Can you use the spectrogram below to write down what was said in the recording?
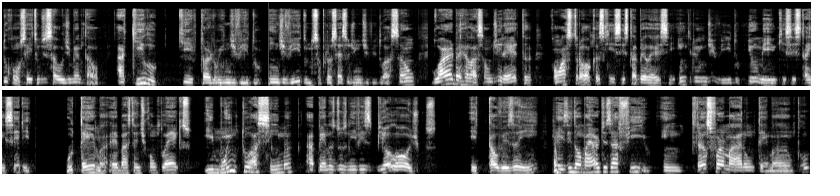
do conceito de saúde mental. Aquilo que torna o indivíduo indivíduo no seu processo de individuação guarda relação direta com as trocas que se estabelece entre o indivíduo e o meio que se está inserido. O tema é bastante complexo e muito acima apenas dos níveis biológicos. E talvez aí resida o maior desafio em transformar um tema amplo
